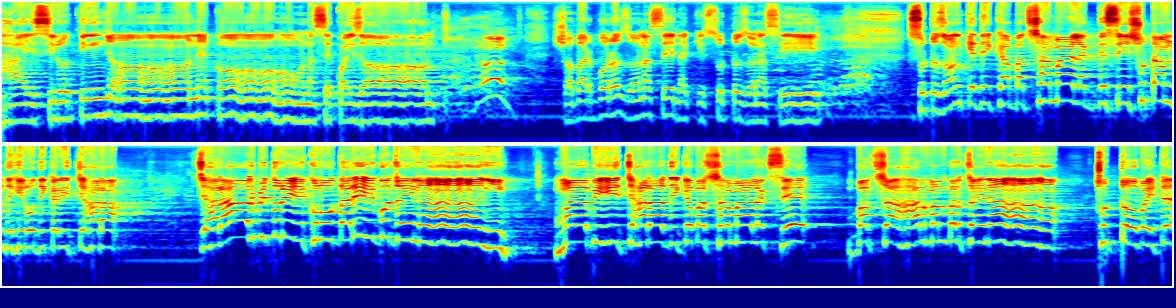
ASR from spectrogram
ভাই ছিল তিনজন, এখন আছে কয়জন? সবার বড় জন আছে নাকি ছোট জন আছে? ছোট জনকে দেখা বাদশাহ মায়া লাগতেছে সুটাম দেখির অধিকারী চেহারা। চেহারার ভিতরে এখনও দাঁড়িয়ে গোজাই নাই। মায়াবী চেহারা দেখে বাদশার মায়া লাগছে, বাদশাহ হার মানবার চাই না। ছোট্ট ভাইটা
